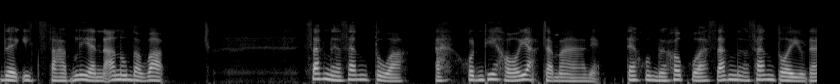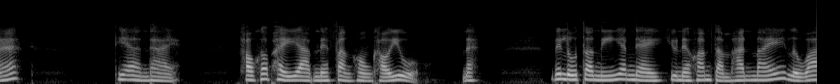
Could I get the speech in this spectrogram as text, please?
เหลืออีกสามเหรียญอารมณ์แบบว่าสร้างเนื้อสร้างตัวอะคนที่เขาอยากจะมาเนี่ย แต่คุณเป็นครอบครัวสร้างเนื้อสร้างตัวอยู่นะ ที่อ่านได้เขาก็พยายามในฝั่งของเขาอยู่นะ ไม่รู้ตอนนี้ยังไงอยู่ในความสัมพันธ์ไหมหรือว่า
